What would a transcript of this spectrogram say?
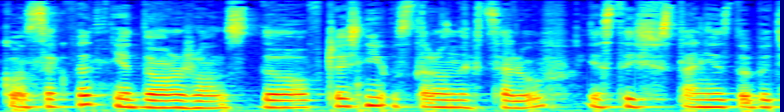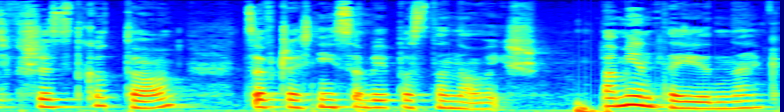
Konsekwentnie dążąc do wcześniej ustalonych celów, jesteś w stanie zdobyć wszystko to, co wcześniej sobie postanowisz. Pamiętaj jednak,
